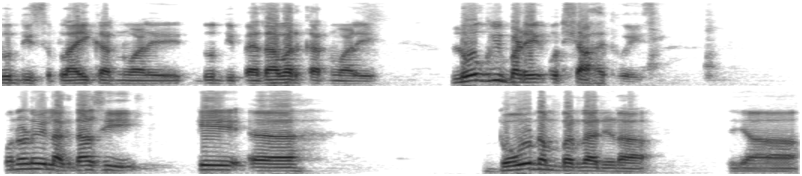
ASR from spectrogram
ਦੁੱਧ ਦੀ ਸਪਲਾਈ ਕਰਨ ਵਾਲੇ ਦੁੱਧ ਦੀ ਪੈਦਾਵਾਰ ਕਰਨ ਵਾਲੇ ਲੋਕ ਵੀ ਬੜੇ ਉਤਸ਼ਾਹਿਤ ਹੋਏ ਸੀ। ਉਹਨਾਂ ਨੂੰ ਇਹ ਲੱਗਦਾ ਸੀ ਕਿ ਅਹ, ਦੋ ਨੰਬਰ ਦਾ ਜਿਹੜਾ ਜਾਂ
